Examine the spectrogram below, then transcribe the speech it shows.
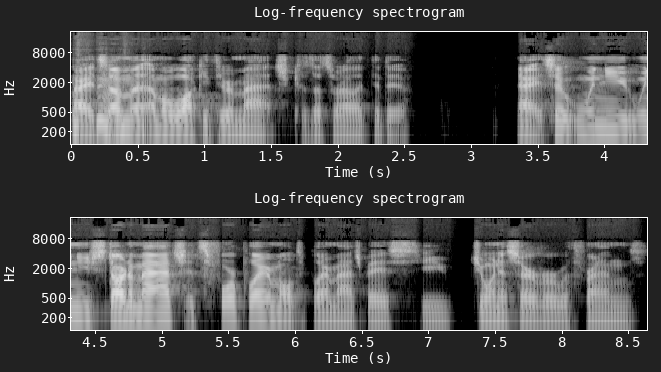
right, so I'm gonna, I'm gonna walk you through a match because that's what I like to do. All right, so when you when you start a match, it's four player multiplayer match based. You join a server with friends,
